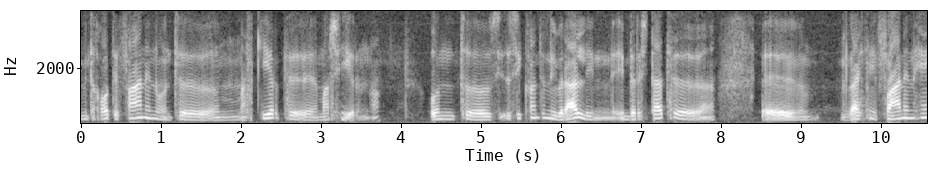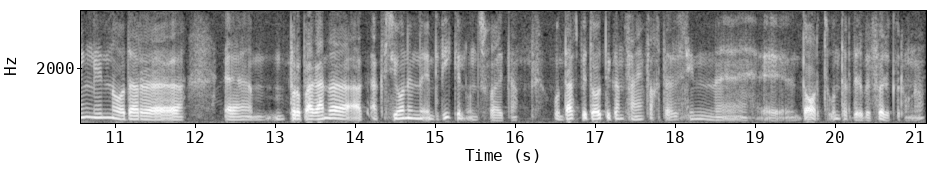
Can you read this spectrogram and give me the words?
mit roten Fahnen und maskiert marschieren. Ne? Und sie, sie, konnten überall in, in der Stadt weiß nicht, Fahnen hängen oder äh, Propagandaaktionen entwickeln und so weiter. Und das bedeutet ganz einfach, dass sie sind äh, dort unter der Bevölkerung. Ne?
